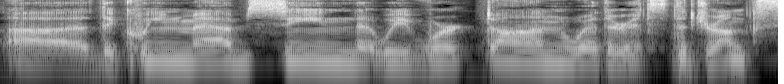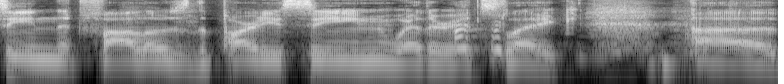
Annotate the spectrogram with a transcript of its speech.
uh, the Queen Mab scene that we've worked on, whether it's the drunk scene that follows the party scene, whether it's like uh,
